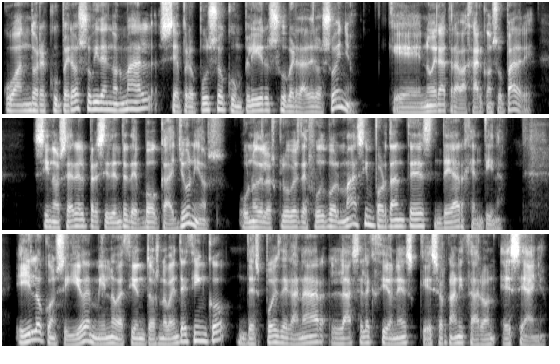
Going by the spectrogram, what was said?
Cuando recuperó su vida normal, se propuso cumplir su verdadero sueño, que no era trabajar con su padre, sino ser el presidente de Boca Juniors, uno de los clubes de fútbol más importantes de Argentina. Y lo consiguió en 1995 después de ganar las elecciones que se organizaron ese año.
